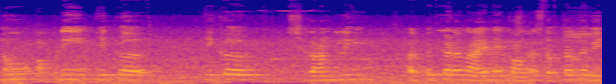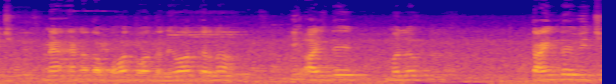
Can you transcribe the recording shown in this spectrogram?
ਨੂੰ ਆਪਣੀ ਇੱਕ ਇੱਕ ਸ਼ਰਧਾਂਜਲੀ ਅਰਪਿਤ ਕਰਨ ਆਏ ਨੇ ਕਾਂਗਰਸ ਦਫ਼ਤਰ ਦੇ ਵਿੱਚ। ਮੈਂ ਇਹਨਾਂ ਦਾ ਬਹੁਤ ਬਹੁਤ ਧੰਨਵਾਦ ਕਰਨਾ ਕਿ ਅੱਜ ਦੇ ਮਤਲਬ ਟਾਈਮ ਦੇ ਵਿੱਚ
